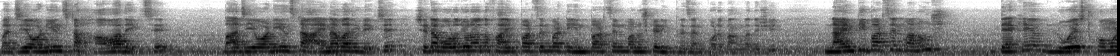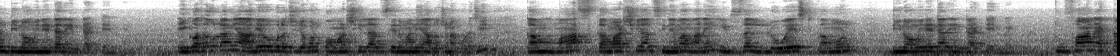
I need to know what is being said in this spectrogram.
বা যে অডিয়েন্সটা হাওয়া দেখছে বা যে অডিয়েন্সটা আয়নাবাজি দেখছে, সেটা বড় জোর হয়তো ফাইভ পার্সেন্ট বা টেন পার্সেন্ট মানুষকে রিপ্রেজেন্ট করে বাংলাদেশির নাইনটি পার্সেন্ট মানুষ দেখে লোয়েস্ট কমন ডিনোমিনেটার এন্টারটেনমেন্ট এই কথাগুলো আমি আগেও বলেছি, যখন কমার্শিয়াল সিনেমা নিয়ে আলোচনা করেছি মাস কমার্শিয়াল সিনেমা মানে it's the lowest common denominator entertainment Toofan একটা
